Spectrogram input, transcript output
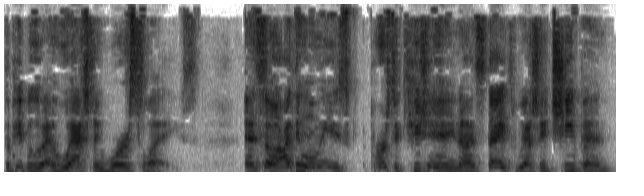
the people who who actually were slaves. And so I think when we use persecution in the United States, we actually cheapen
